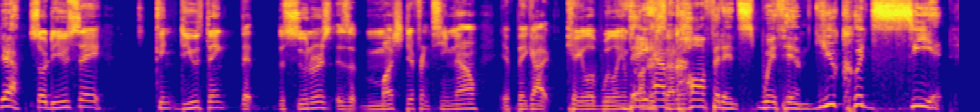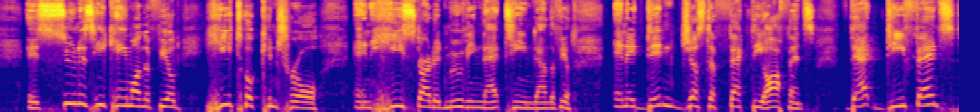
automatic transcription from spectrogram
Yeah, So do you say? Can do you think that the Sooners is a much different team now if they got Caleb Williams they have center? confidence with him. You could see it as soon as he came on the field. He took control and he started moving that team down the field. And it didn't just affect the offense. That defense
